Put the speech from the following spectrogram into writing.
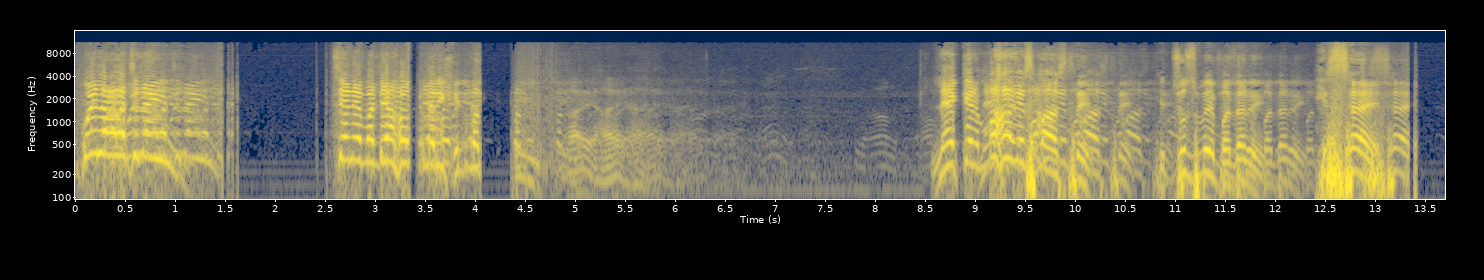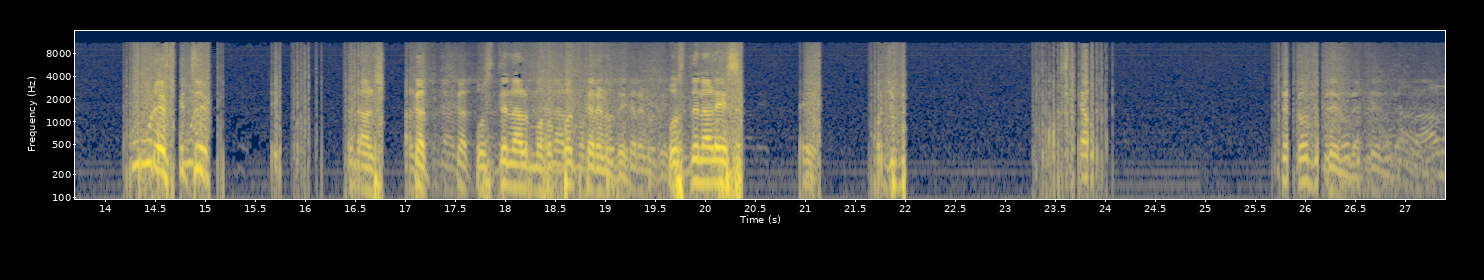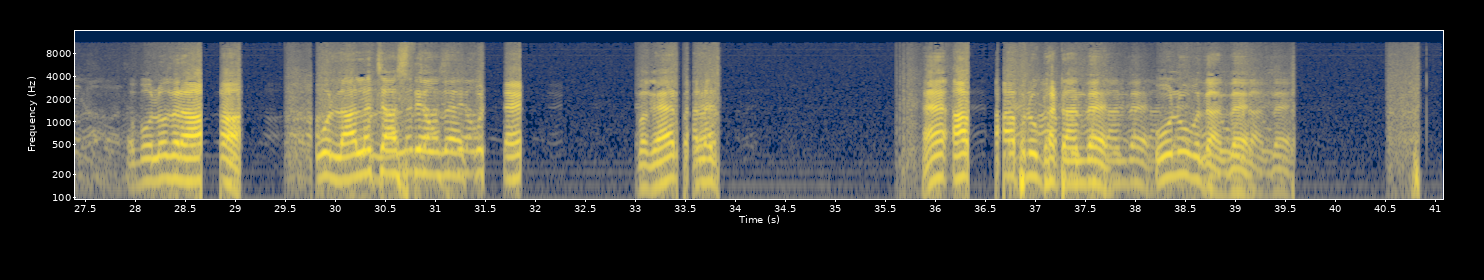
کوئی لالچ نہیں۔ بچے نے وڈیا ہو کے میری خدمت لیکن محض اس واسطے کہ جزب بدن حصہ ہے۔ پورے فطر اس دے نال محبت کرن دے۔ اس دے نال اس بولو ذرا۔ وہ لالچ آستے آندا ہے کچھ بغیر لالچ آپ آپ گٹاندا ہے اونوں وداندا ہے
